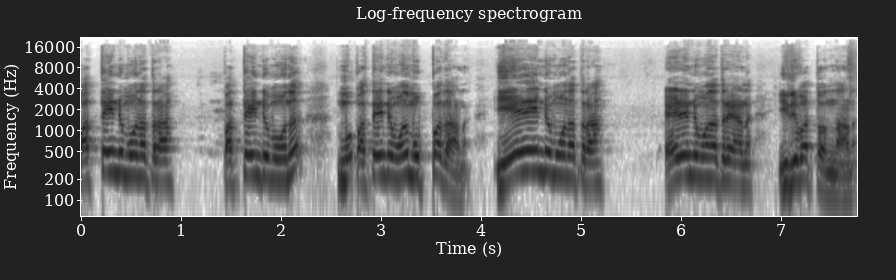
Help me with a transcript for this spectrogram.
പത്ത് ഇന്റു മൂന്ന് എത്ര? പത്ത് ഇന്റു മൂന്ന് പത്ത് ഇന്റു മൂന്ന് മുപ്പതാണ്. ഏഴ് ഇന്റു മൂന്ന് എത്ര? ഏഴ് ഇന്റു മൂന്ന് എത്രയാണ്? ഇരുപത്തൊന്നാണ്.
